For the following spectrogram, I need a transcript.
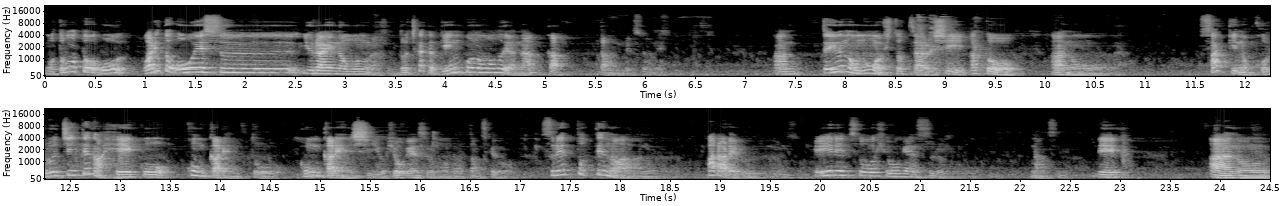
もともと割と OS 由来のものなんですどっちかというと言語のものではなかったんですよね。あっていうのも一つあるしあとあのさっきのコルチンっていうのは平行コンカレントコンカレンシーを表現するものだったんですけどスレッドっていうのはあのパラレル並列を表現するものなんですね。であの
